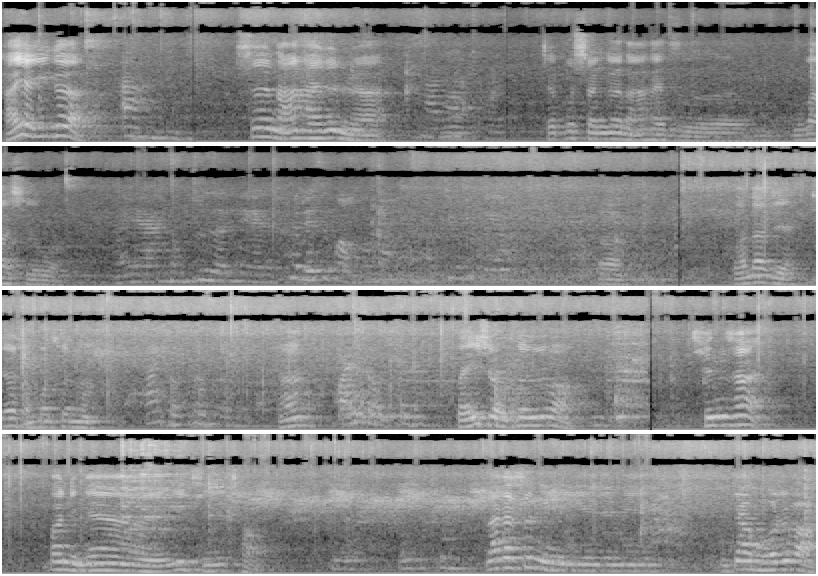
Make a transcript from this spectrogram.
还有一个啊，是男孩是女儿？男的，这不生个男孩子不罢休啊！哎呀，农村人呢，特别是广东人，就是这样。啊，王大姐叫什么村呢？白手村，啊，白手村，白手村是吧？青菜放里面一起炒。那个是你你你你你家婆是吧？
